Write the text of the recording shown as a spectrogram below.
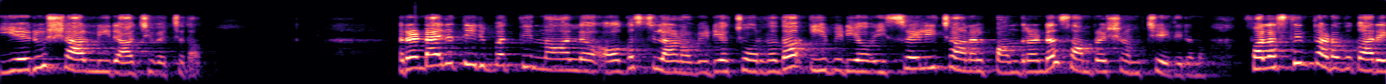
Yerushalmi രാജിവെച്ചത്. രണ്ടായിരത്തി ഇരുപത്തിനാല് ഓഗസ്റ്റിലാണ് വീഡിയോ ചോർന്നത്. ഈ വീഡിയോ ഇസ്രേലി ചാനൽ പന്ത്രണ്ട് സംപ്രേഷണം ചെയ്തിരുന്നു. ഫലസ്തീൻ തടവുകാരെ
